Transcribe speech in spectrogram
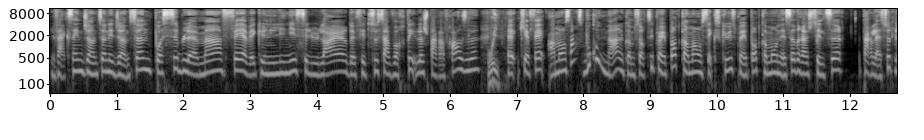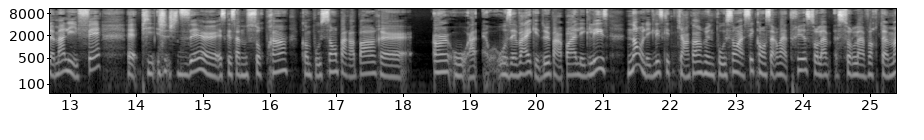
le vaccin de Johnson Johnson, possiblement fait avec une lignée cellulaire de fœtus avortés. Là, je paraphrase là. Oui. Euh, qui a fait, à mon sens, beaucoup de mal comme sortie. Peu importe comment on s'excuse, peu importe comment on essaie de rajouter le tir. Par la suite, le mal est fait. Euh, puis je, je disais, euh, est-ce que ça nous surprend comme position par rapport euh, un aux, évêques et deux par rapport à l'Église Non, l'Église qui, qui a encore une position assez conservatrice sur la sur l'avortement.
